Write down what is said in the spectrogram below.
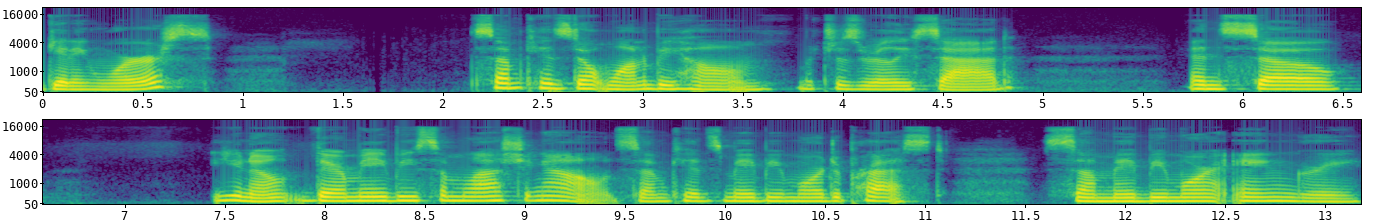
getting worse. Some kids don't want to be home which is really sad. And so you know there may be some lashing out. Some kids may be more depressed. Some may be more angry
